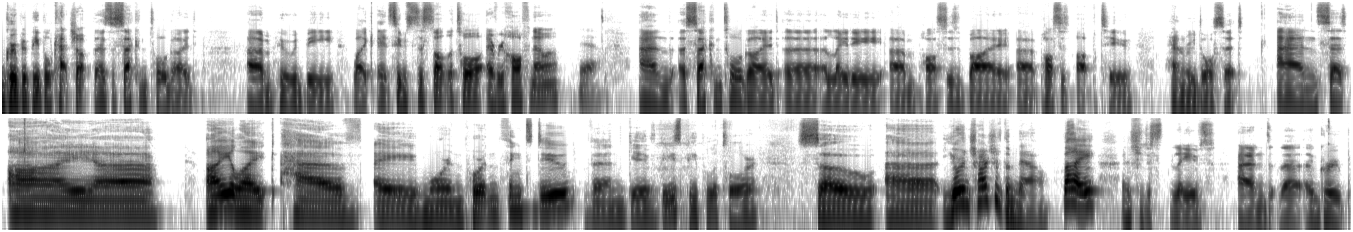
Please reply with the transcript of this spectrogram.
group of people catch up. There's a second tour guide um, who would be like it seems to start the tour every half an hour Yeah. And a second tour guide, uh, a lady, um, passes by, uh, passes up to Henry Dorset and says, "I, uh, I like have a more important thing to do than give these people a tour. So uh, you're in charge of them now. Bye." And she just leaves, and the, a group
